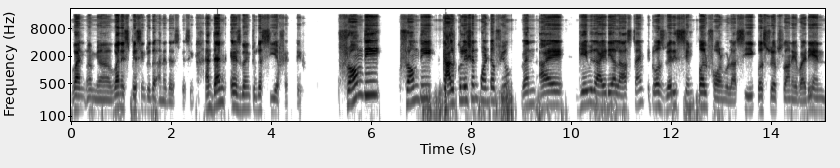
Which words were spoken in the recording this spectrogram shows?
one um, uh, one spacing to the another spacing. And then is going to the c effective. From the from the calculation point of view when i gave you the idea last time it was very simple formula. C equals to epsilon a by d. And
